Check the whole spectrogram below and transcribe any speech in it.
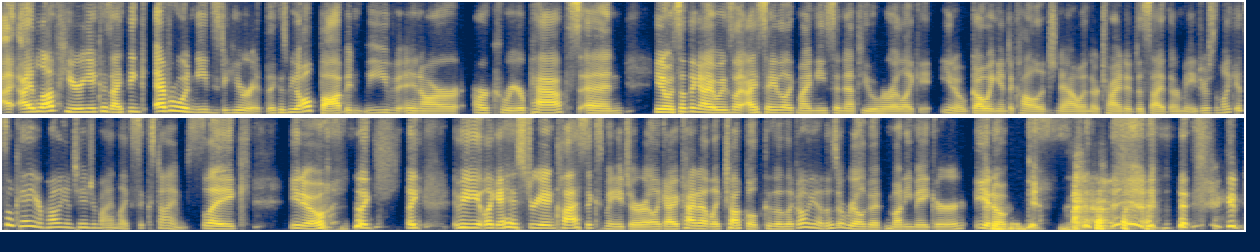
I love hearing it because I think everyone needs to hear it because we all bob and weave in our our career paths and you know, it's something I always like. I say to like my niece and nephew who are like, you know, going into college now and they're trying to decide their majors. I'm like, it's okay. You're probably gonna change your mind like six times. Like, you know, like like I mean, like a history and classics major. Like I kind of like chuckled because I was like, oh yeah, those are real good money maker. You know, good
